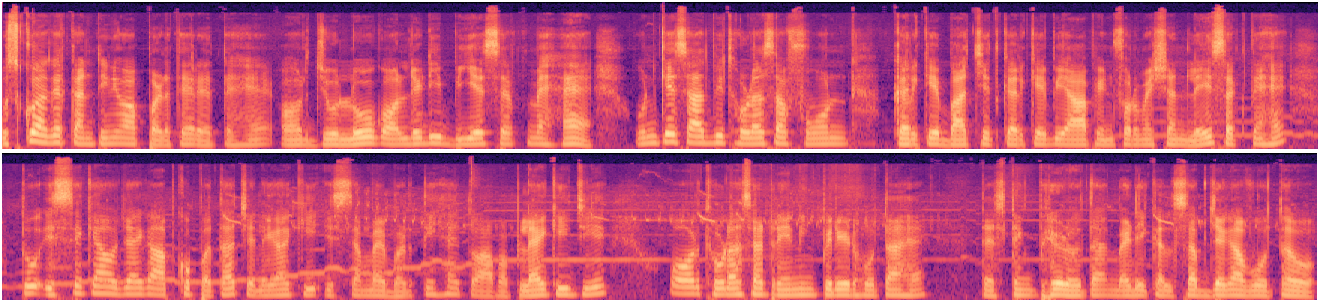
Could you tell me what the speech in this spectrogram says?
उसको अगर कंटिन्यू आप पढ़ते रहते हैं और जो लोग ऑलरेडी बीएसएफ में हैं, उनके साथ भी थोड़ा सा फ़ोन करके, बातचीत करके भी आप इन्फॉर्मेशन ले सकते हैं तो इससे क्या हो जाएगा, आपको पता चलेगा कि इस समय बढ़ती हैं तो आप अप्लाई कीजिए और थोड़ा सा ट्रेनिंग पीरियड होता है। टेस्टिंग पीरियड होता है, मेडिकल सब जगह वो तो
